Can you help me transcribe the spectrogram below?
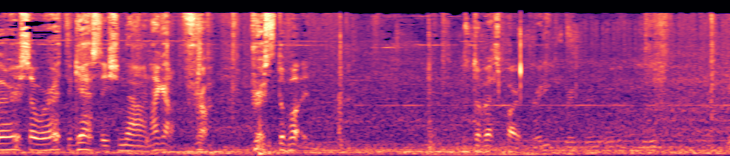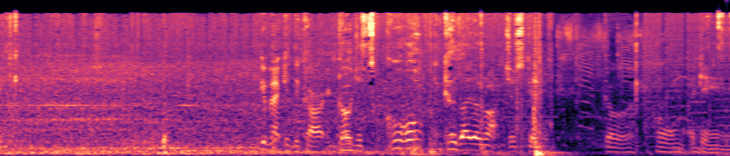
Alright, so we're at the gas station now, and I gotta press the button. It's the best part. Ready? Ready, ready, ready? Get back in the car and go to school, because I don't know, just gonna go home again.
